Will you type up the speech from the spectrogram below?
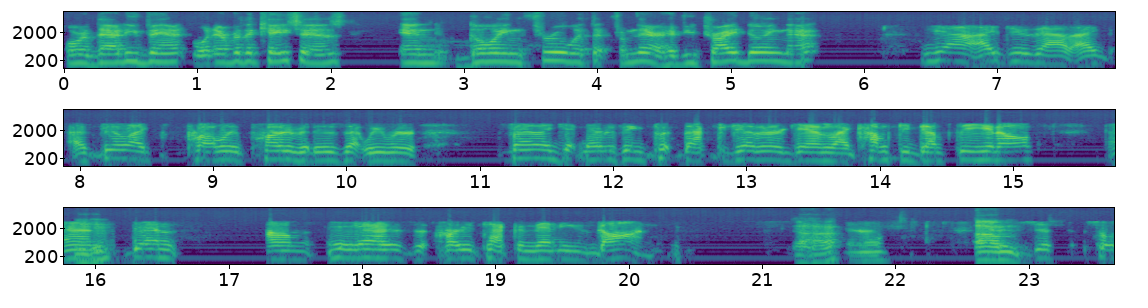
or that event whatever the case is and going through with it from there. Have you tried doing that Yeah, I do that. I I feel like probably part of it is that we were finally getting everything put back together again, like Humpty Dumpty, you know. And then um, he has a heart attack, and then he's gone. uh-huh You know, um it's just so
